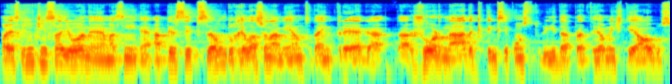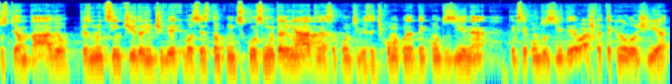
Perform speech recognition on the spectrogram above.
Parece que a gente ensaiou, né? Mas assim, é, a percepção do relacionamento, da entrega, da jornada que tem que ser construída para realmente ter algo sustentável, fez muito sentido. A gente vê que vocês estão com um discurso muito alinhado, né? Do ponto de vista de como a coisa tem que conduzir, né? Tem que ser conduzida. Eu acho que a tecnologia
